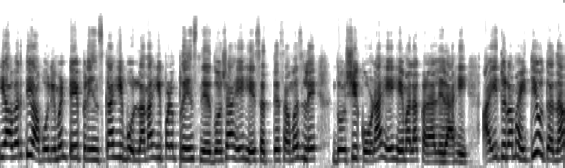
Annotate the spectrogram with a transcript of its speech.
यावरती अबोली म्हणते प्रिन्स काही बोलला नाही पण प्रिन्स निर्दोष आहे हे सत्य समजले. दोषी कोण आहे हे मला कळालेलं आहे. आई तुला माहिती होतं ना?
